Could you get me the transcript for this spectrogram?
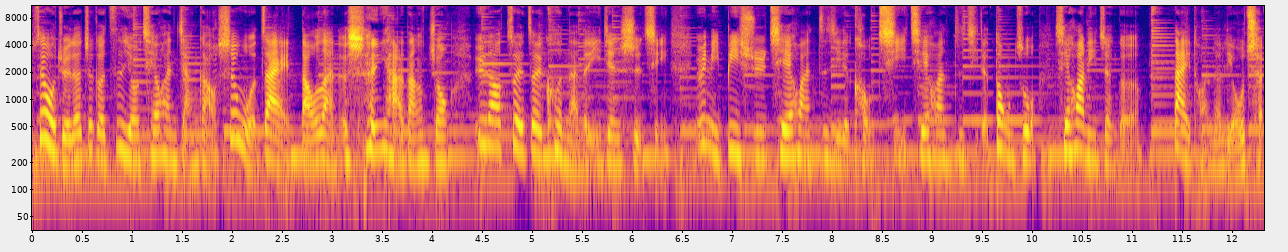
所以我觉得这个自由切换讲稿是我在导览的生涯当中遇到最最困难的一件事情，因为你必须切换自己的口气，切换自己的动作，切换你整个带团的流程。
